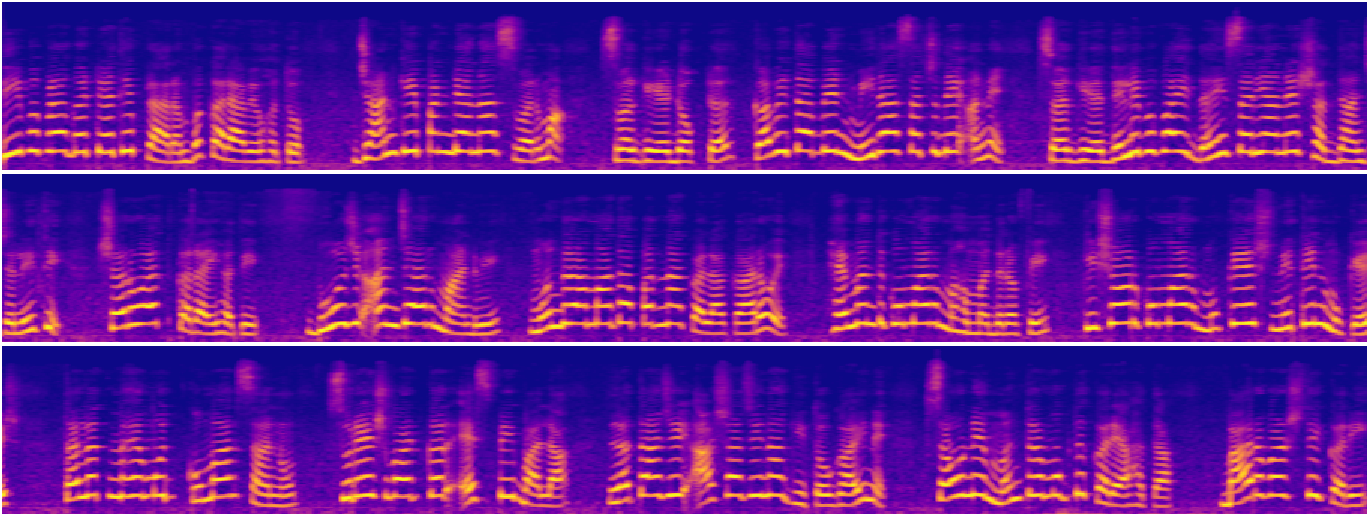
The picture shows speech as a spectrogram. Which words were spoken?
દીપ પ્રાગટ્યથી પ્રારંભ કરાવ્યો હતો. જાનકી પંડ્યાના સ્વરમાં સ્વર્ગીય ડોક્ટર કવિતાબેન મીરા સચદે અને સ્વર્ગીય દિલીપભાઈ દહીસરિયાને શ્રદ્ધાંજલિથી શરૂઆત કરાઈ હતી. ભુજ, અંજાર, માંડવી, મુન્દ્રા માતા પરના કલાકારોએ હેમંતકુમાર મહમદ રફી, કિશોર કુમાર, મુકેશ, નીતિન મુકેશ, તલત મહેમૂદ કુમાર સાનુ, સુરેશ વાડકર, એસપી બાલા, લતાજી આશાજીના ગીતો ગાઈને સૌને મંત્રમુગ્ધ કર્યા હતા. બાર વર્ષથી કરી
